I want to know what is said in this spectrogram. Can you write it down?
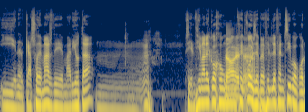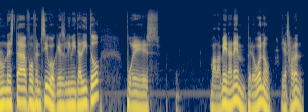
y en el caso además de Mariota, mm, si encima le cojo un head coach de perfil defensivo con un staff ofensivo que es limitadito, pues Malamena, Nem, pero bueno, ya sabrán.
